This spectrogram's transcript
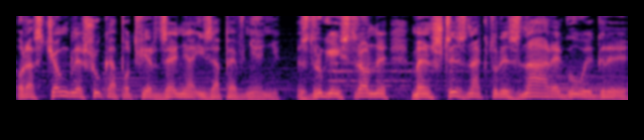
oraz ciągle szuka potwierdzenia i zapewnień. Z drugiej strony, mężczyzna, który zna reguły gry,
